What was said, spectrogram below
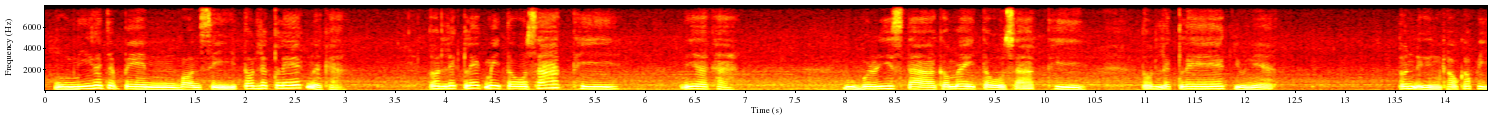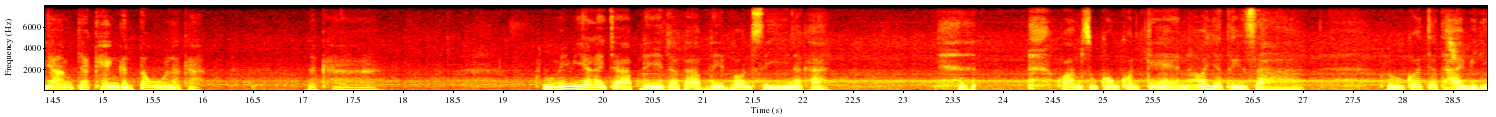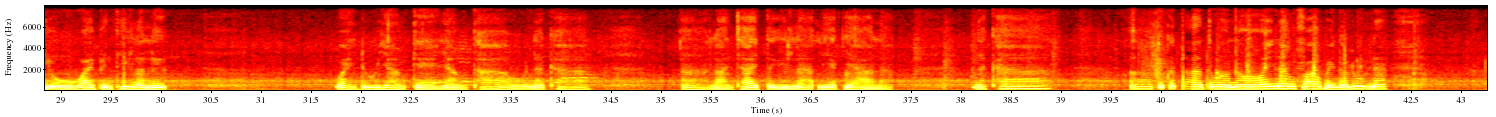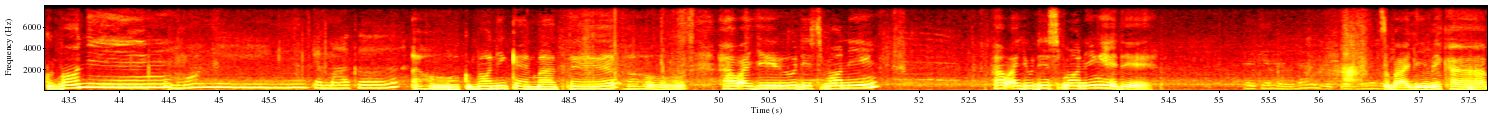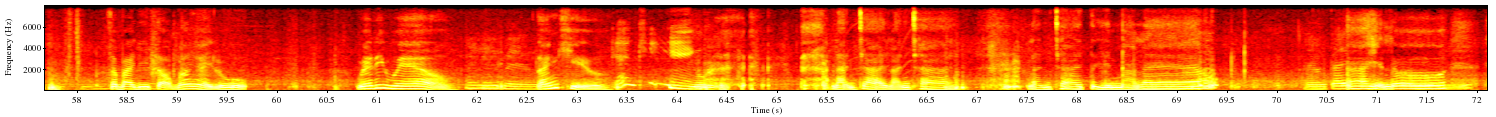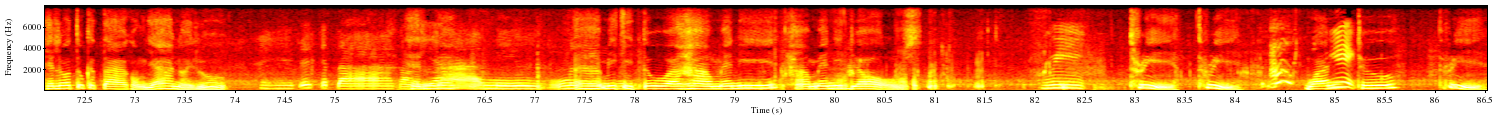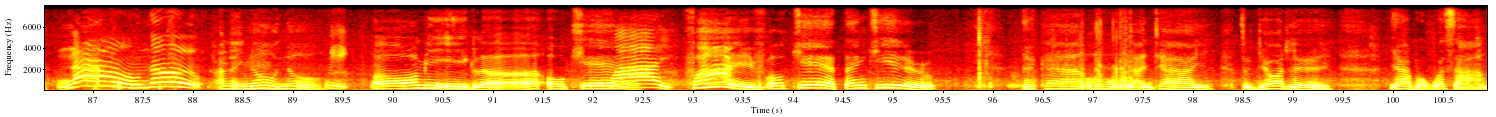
มุมนี้ก็จะเป็นบอนสีต้นเล็กๆนะคะ ต้นเล็กๆ ไม่โตสักที เนี่ยค่ะบูเบอรี่สตาร์ก็ไม่โตสักที ต้นเล็กๆอยู่เนี่ย ต้นอื่นเขาก็พยายามจะแข่งกันโตแล้วค่ะ นะคะครูไม่มีอะไรจะอัปเดตแล้วก็อัปเดตบอลสีนะคะ ความสุขของคนแก่เนาะอย่าถือสา ครูก็จะถ่ายวิดีโอไว้เป็นที่ระลึก ไว้ดูยามแก่ยามเฒ่านะคะอ่าหลานชายตื่นละเรียกย่าละนะคะเอ่อตุ๊กตาตัวน้อยนั่งเฝ้าไปนะลูกนะ Good morning Morning, Kamago. โอ้โห Good morning แกนมาเตโอ้โห How are you this morning How are you this morning Hede สบายดีไหมครับ สบายดีตอบว่าไงลูก Very well Very well. Thank you Thank you. หลานชายหลานชาย หลานชายตื่นมาแล้วอ่า Hello Hello ตุ๊กตาของย่าหน่อยลูกตุ๊กตาของเห็นแล้วย่ามีมีอ่ามีกี่ตัว How many How many dolls มี Three Three One นี่ two three no no อะไร no no มีอ๋อ มีอีกเหรอ โอเค five five โอเค thank you นะคะ โอ้โห หลานชาย สุดยอดเลย ย่าบอกว่าสาม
